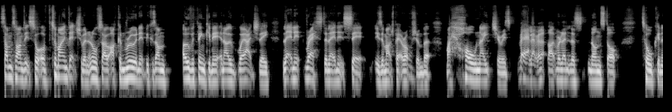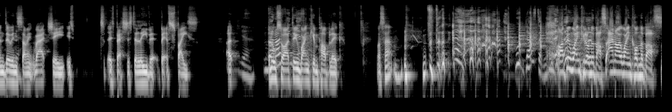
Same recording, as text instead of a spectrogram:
sometimes it's sort of to my own detriment. And also I can ruin it because I'm overthinking it and over, well, actually letting it rest and letting it sit is a much better option. But my whole nature is like relentless, non-stop talking and doing something. But actually, it's, it's best just to leave it a bit of space. Uh, Yeah. and also, I, think do there's- wank in public. What's that? Who doesn't? I've been wanking on the bus, and I wank on the bus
